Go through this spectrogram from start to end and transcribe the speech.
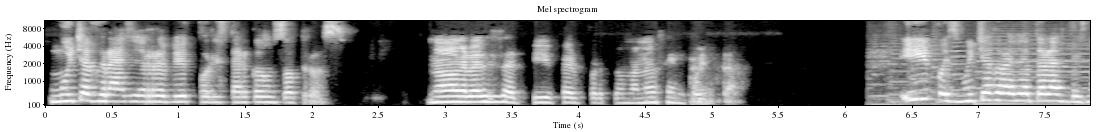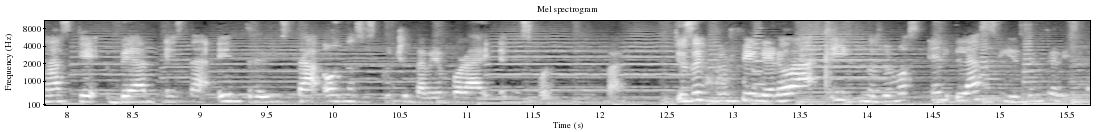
muchas gracias, Rebe, por estar con nosotros. No, gracias a ti, Fer, por tomarnos en cuenta. Y pues muchas gracias a todas las personas que vean esta entrevista o nos escuchen también por ahí en Spotify. Yo soy Fer Figueroa y nos vemos en la siguiente entrevista.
